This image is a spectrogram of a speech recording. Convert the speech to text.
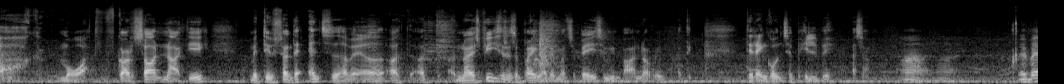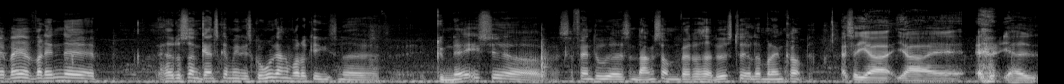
åh, mor, gør du sådan ikke? Men det er jo sådan, det altid har været. Og, og, og når jeg spiser det, så bringer det mig tilbage til min barndom. Ikke? Og det, det er der en grund til at pille ved. Altså. Nej, nej. Men hvad, hvad, hvordan, øh, havde du sådan en ganske almindelig skolegang, hvor du gik i sådan noget øh, gymnasie, og så fandt du ud af sådan langsomt, hvad du havde lyst til, eller hvordan kom det? Altså, jeg, jeg, jeg, havde,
